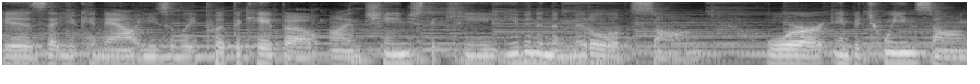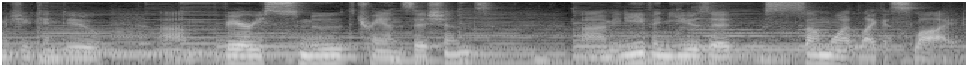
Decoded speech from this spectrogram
is that you can now easily put the capo on, change the key even in the middle of a song or in between songs you can do um, very smooth transitions um, and even use it somewhat like a slide.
